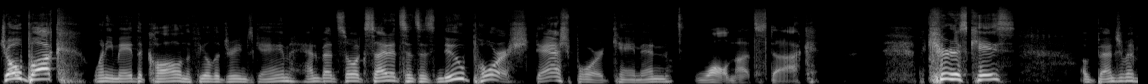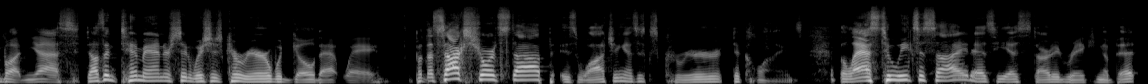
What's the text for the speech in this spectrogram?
Joe Buck, when he made the call in the Field of Dreams game, hadn't been so excited since his new Porsche dashboard came in walnut stock. The curious case of Benjamin Button. Yes. Doesn't Tim Anderson wish his career would go that way? But the Sox shortstop is watching as his career declines. The last two weeks aside, as he has started raking a bit,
